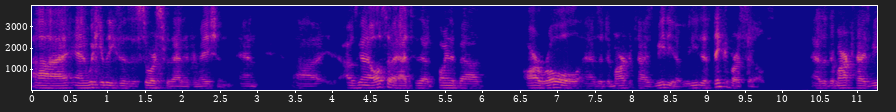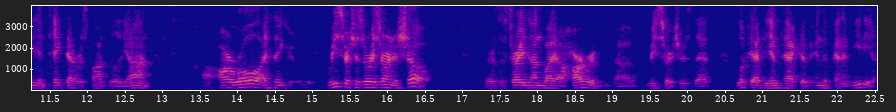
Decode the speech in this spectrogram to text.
and WikiLeaks is a source for that information. And uh, I was going to also add to that point about our role as a democratized media. We need to think of ourselves as a democratized media and take that responsibility on. Uh, our role, I think, research is already starting to show. There was a study done by a Harvard uh, researchers that looked at the impact of independent media.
